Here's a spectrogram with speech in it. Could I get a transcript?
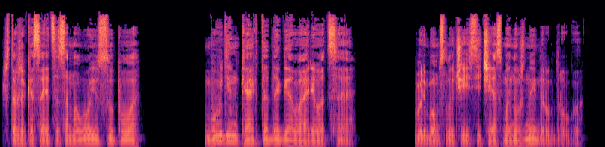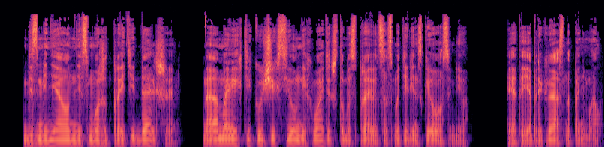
Что же касается самого Юсупова, будем как-то договариваться. В любом случае, сейчас мы нужны друг другу. Без меня он не сможет пройти дальше, а моих текущих сил не хватит, чтобы справиться с материнской особью. Это я прекрасно понимал.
